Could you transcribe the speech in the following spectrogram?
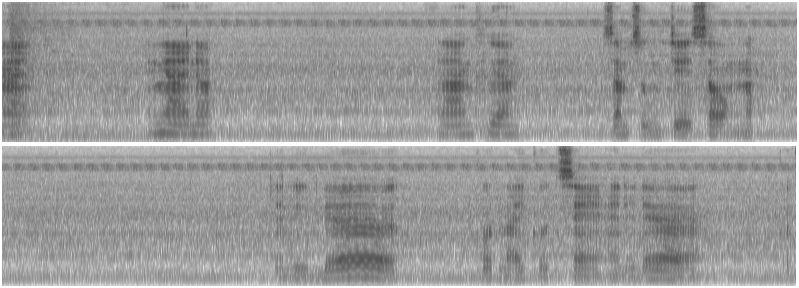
ง่าย ง่ายเนาะ ล้างเครื่อง Samsung J2 เนาะจะลืมเด้อ กดไลค์ กดแชร์ให้เด้อ กด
